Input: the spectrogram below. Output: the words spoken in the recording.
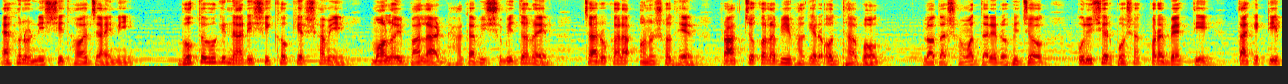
এখনও নিশ্চিত হওয়া যায়নি। ভুক্তভোগী নারী শিক্ষকের স্বামী মলয় বালা ঢাকা বিশ্ববিদ্যালয়ের চারুকলা অনুষদের প্রাচ্যকলা বিভাগের অধ্যাপক। লতা সমাদ্দারের অভিযোগ, পুলিশের পোশাক পরা ব্যক্তি তাকে টিপ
